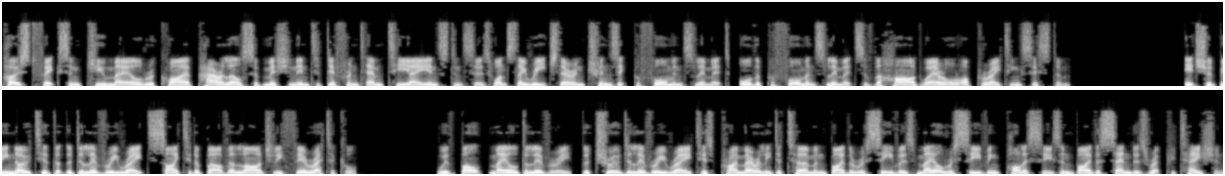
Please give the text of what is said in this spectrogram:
Postfix and QMail require parallel submission into different MTA instances once they reach their intrinsic performance limit, or the performance limits of the hardware or operating system. It should be noted that the delivery rates cited above are largely theoretical. With bulk mail delivery, the true delivery rate is primarily determined by the receiver's mail receiving policies and by the sender's reputation.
